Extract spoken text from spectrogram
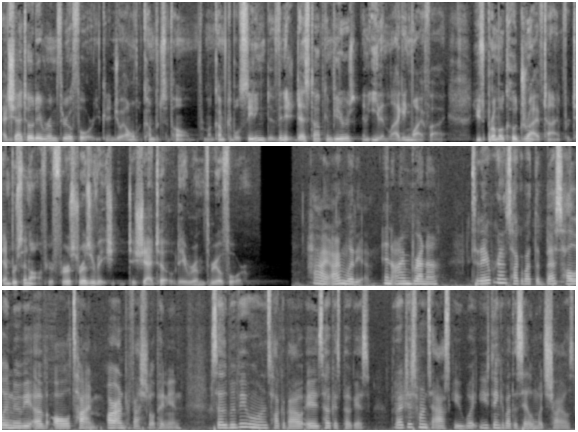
At Chateau de Room 304, you can enjoy all the comforts of home, from uncomfortable seating to vintage desktop computers and even lagging Wi Fi. Use promo code DRIVETIME for 10% off your first reservation to Chateau de Room 304. Hi, I'm Lydia. And I'm Brenna. Today we're going to talk about the best Halloween movie of all time, our unprofessional opinion. So, the movie we want to talk about is Hocus Pocus. But I just wanted to ask you what you think about the Salem Witch Trials.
